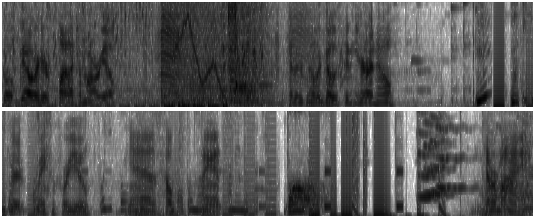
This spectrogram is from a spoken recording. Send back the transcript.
go, get over here and fight like a Mario. Okay, there's another ghost in here, I know. Bit information for you. Yes, help out the plants. Never mind.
